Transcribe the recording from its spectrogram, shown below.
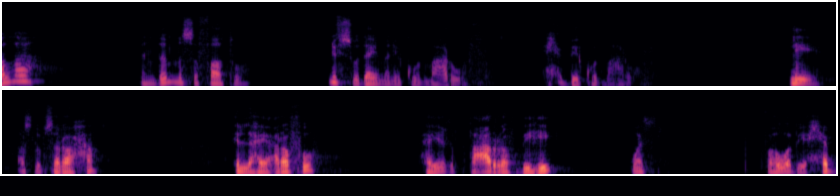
الله من ضمن صفاته نفسه دايما يكون معروف يحب يكون معروف. ليه؟ اصله بصراحة اللي هيعرفه هيتعرف به وصل. فهو بيحب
